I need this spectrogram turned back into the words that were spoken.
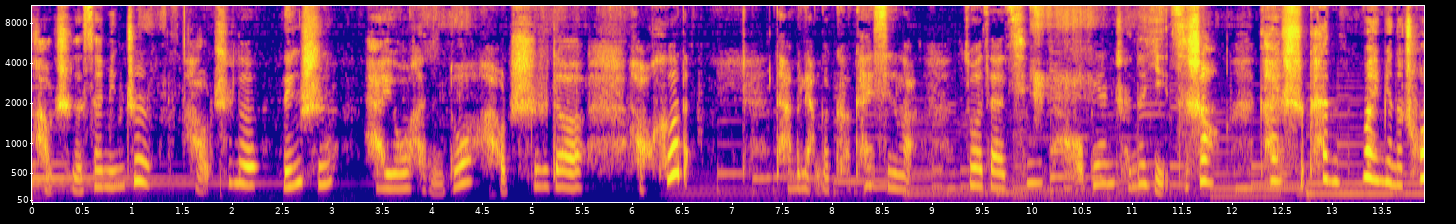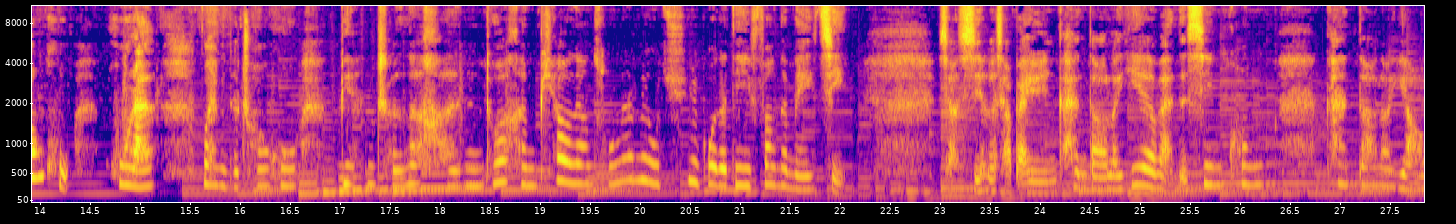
好吃的三明治，好吃的零食，还有很多好吃的好喝的。他们两个可开心了，坐在青草编成的椅子上，开始看外面的窗户。忽然，外面的窗户变成了很多很漂亮、从来没有去过的地方的美景。小溪和小白云看到了夜晚的星空，看到了遥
